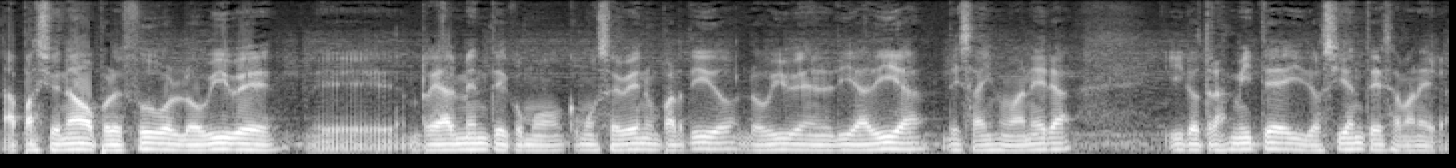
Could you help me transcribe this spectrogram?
apasionado por el fútbol, lo vive eh, realmente como, como se ve en un partido, lo vive en el día a día de esa misma manera y lo transmite y lo siente de esa manera.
